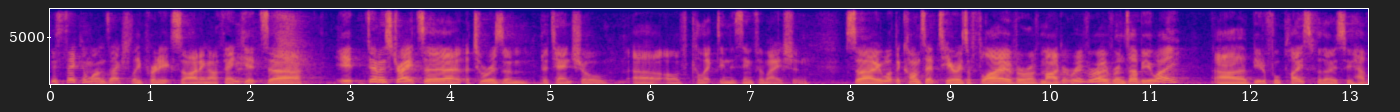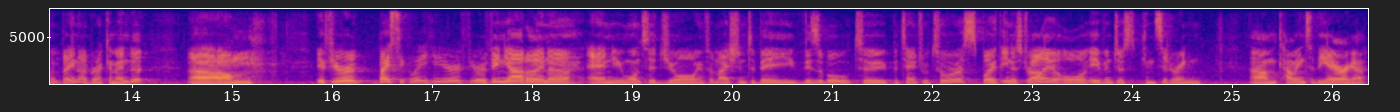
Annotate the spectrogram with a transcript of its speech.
the second one's actually pretty exciting, I think. It's, uh, it demonstrates a, a tourism potential uh, of collecting this information. So what the concept here is a flyover of Margaret River over in WA. Uh, beautiful place for those who haven't been, I'd recommend it. Um, if you're basically here, if you're a vineyard owner and you wanted your information to be visible to potential tourists, both in Australia or even just considering um, coming to the area,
